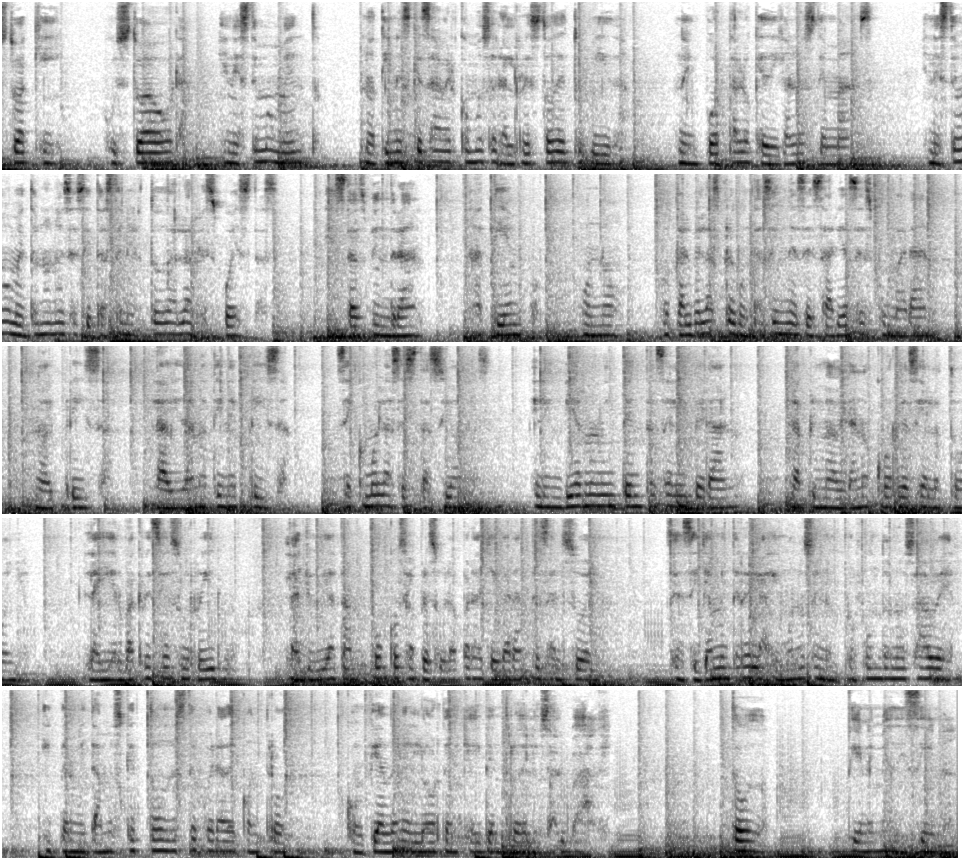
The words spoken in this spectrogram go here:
justo aquí, justo ahora, en este momento. No tienes que saber cómo será el resto de tu vida, no importa lo que digan los demás. En este momento no necesitas tener todas las respuestas. Estas vendrán a tiempo o no, o tal vez las preguntas innecesarias se esfumarán. No hay prisa, la vida no tiene prisa. Sé como las estaciones. El invierno no intenta ser el verano, la primavera no corre hacia el otoño. La hierba crece a su ritmo, la lluvia tampoco se apresura para llegar antes al suelo. Sencillamente relajémonos en un profundo no saber y permitamos que todo esté fuera de control, confiando en el orden que hay dentro de lo salvaje. Todo tiene medicina.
